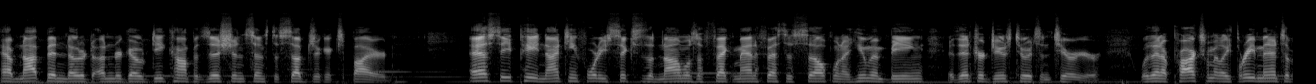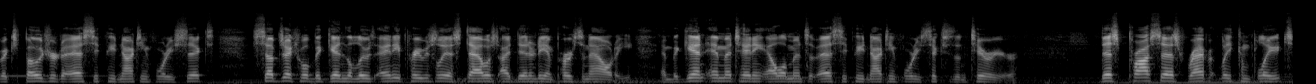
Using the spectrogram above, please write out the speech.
have not been noted to undergo decomposition since the subject expired. SCP-1946's anomalous effect manifests itself when a human being is introduced to its interior. Within approximately 3 minutes of exposure to SCP-1946, subjects will begin to lose any previously established identity and personality, and begin imitating elements of SCP-1946's interior. This process rapidly completes,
